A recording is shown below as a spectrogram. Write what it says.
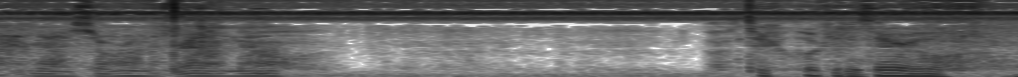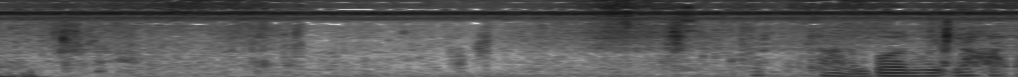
Alright guys, so we're on the ground now. Take a look at his arrow. What kind of blood we got?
